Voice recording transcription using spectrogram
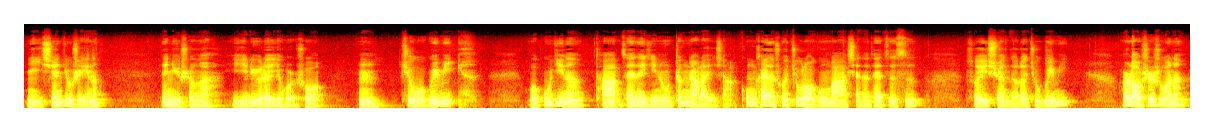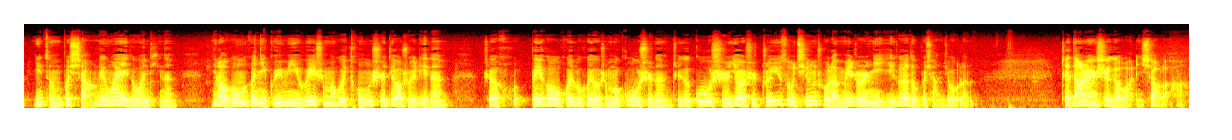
你先救谁呢？那女生啊，疑虑了一会儿说，嗯，救我闺蜜。我估计呢，她在内心中挣扎了一下，公开的说救老公吧，显得太自私，所以选择了救闺蜜。而老师说呢，你怎么不想另外一个问题呢？你老公和你闺蜜为什么会同时掉水里呢？这会背后会不会有什么故事呢？这个故事要是追溯清楚了，没准你一个都不想救了呢。这当然是个玩笑了哈。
